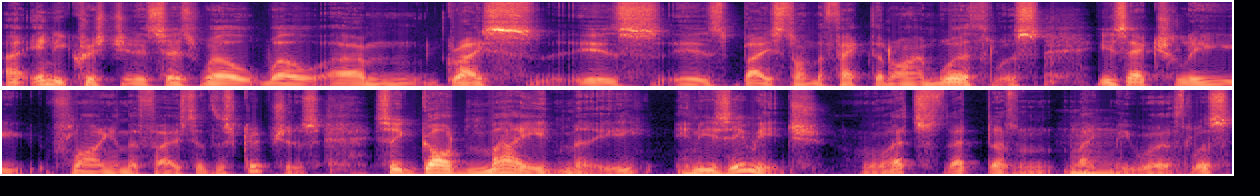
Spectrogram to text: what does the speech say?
Uh, any Christian who says, "Well, well, um, grace is is based on the fact that I am worthless," is actually flying in the face of the Scriptures. See, God made me in His image. Well, that's that doesn't make mm. me worthless.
